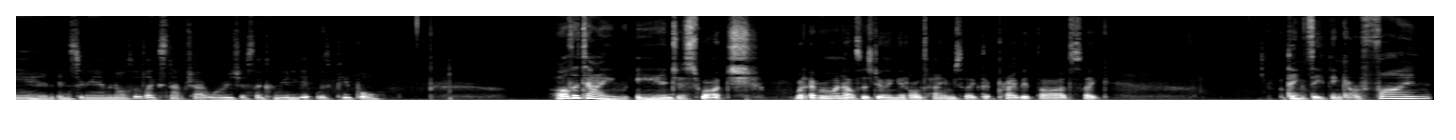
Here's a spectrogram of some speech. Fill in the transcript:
and Instagram, and also like Snapchat, where we just like communicate with people all the time and just watch what everyone else is doing at all times, like their private thoughts, like things they think are fun,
